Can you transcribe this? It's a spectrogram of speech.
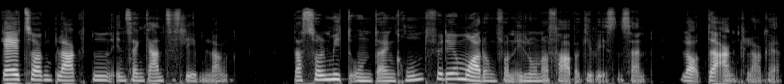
Geldsorgen plagten ihn sein ganzes Leben lang. Das soll mitunter ein Grund für die Ermordung von Ilona Faber gewesen sein, laut der Anklage.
